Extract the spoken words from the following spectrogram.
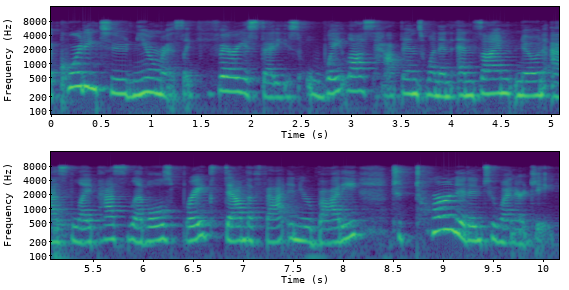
according to numerous, like various studies, weight loss happens when an enzyme known as lipase levels breaks down the fat in your body to turn it into energy.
